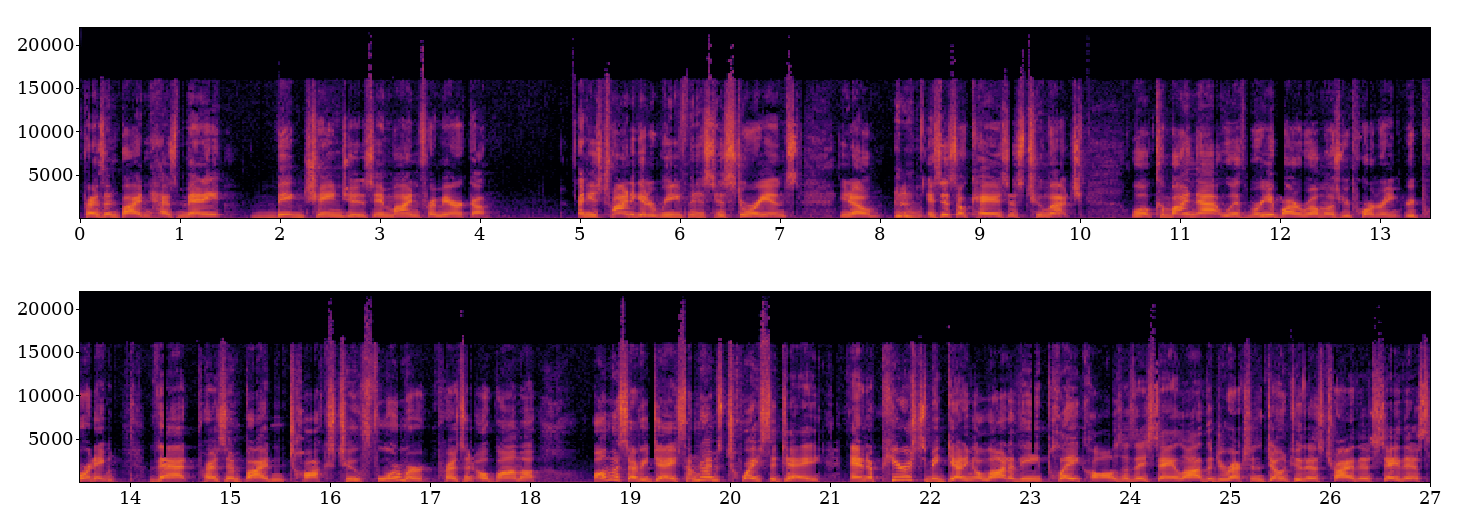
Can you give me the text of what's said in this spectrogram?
President Biden has many big changes in mind for America. And he's trying to get a read from his historians. You know, is this okay? Is this too much? Well, combine that with Maria Bartiromo's reporting, reporting that President Biden talks to former President Obama almost every day, sometimes twice a day, and appears to be getting a lot of the play calls, as they say, a lot of the directions don't do this, try this, say this.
